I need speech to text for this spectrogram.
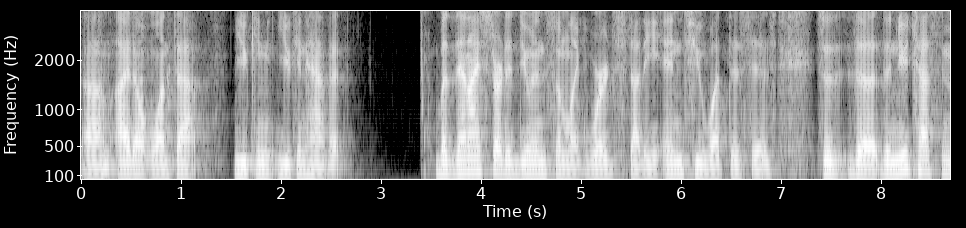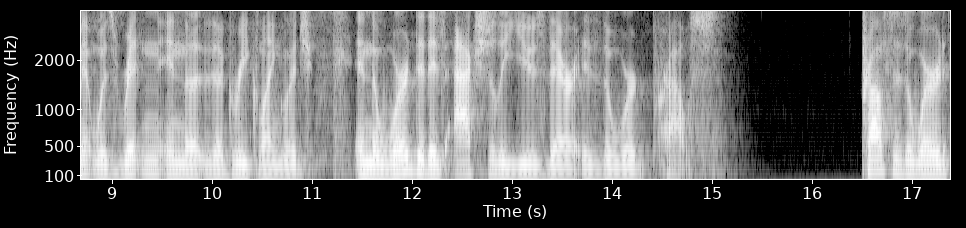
Um, I don't want that. You can, you can have it. But then I started doing some like word study into what this is. So the, the New Testament was written in the, the Greek language, and the word that is actually used there is the word praus. Praus is a word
